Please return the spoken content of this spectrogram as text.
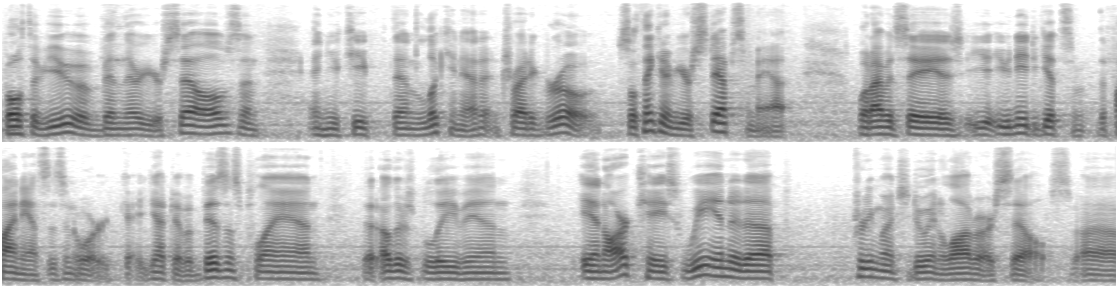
Both of you have been there yourselves and, and you keep then looking at it and try to grow. So thinking of your steps, Matt, what I would say is you, you need to get some, the finances in order. You have to have a business plan that others believe in. In our case, we ended up pretty much doing a lot of ourselves. Uh,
